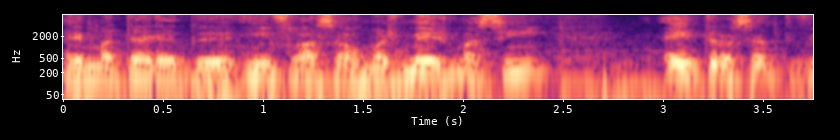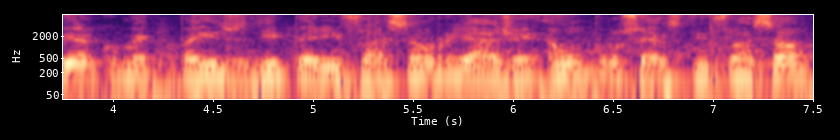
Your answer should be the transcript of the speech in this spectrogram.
em matéria de inflação. Mas mesmo assim, é interessante ver como é que países de hiperinflação reagem a um processo de inflação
